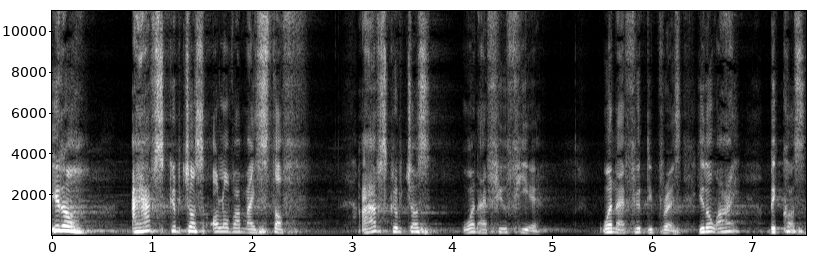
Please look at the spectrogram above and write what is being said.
You know, I have scriptures all over my stuff. I have scriptures when I feel fear, when I feel depressed. You know why? Because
